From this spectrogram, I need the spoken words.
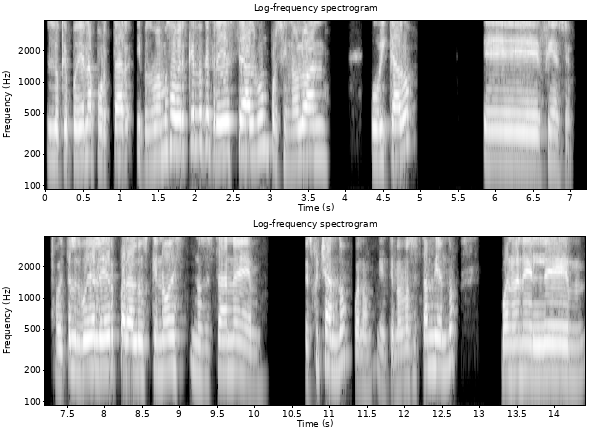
lo que podían aportar. Y pues vamos a ver qué es lo que traía este álbum, por si no lo han ubicado. fíjense. Ahorita les voy a leer para los que no nos están eh, escuchando, bueno, que no nos están viendo. Bueno, en el eh,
